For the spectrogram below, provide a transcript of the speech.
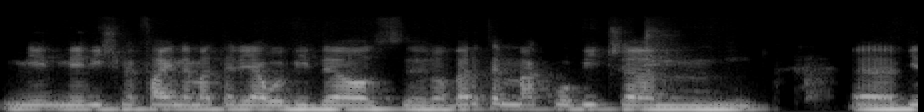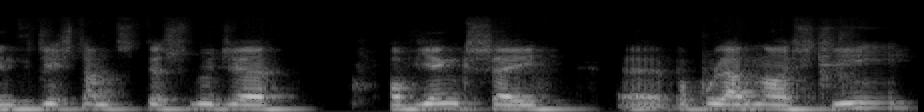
Mieliśmy fajne materiały wideo z Robertem Makłowiczem, e, więc gdzieś tam ci też ludzie o większej e, popularności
